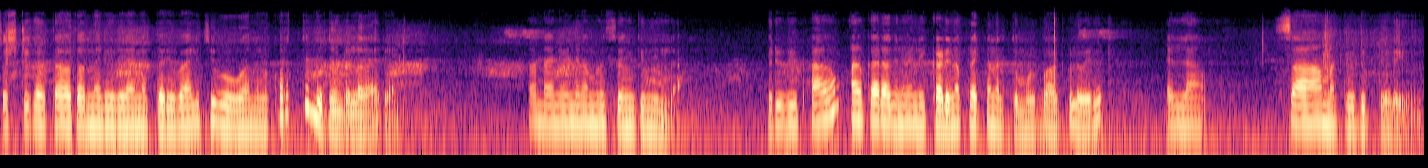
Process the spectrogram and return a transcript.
സൃഷ്ടികർത്താവ് തന്ന രീതിയിൽ തന്നെ പരിപാലിച്ചു പോകുക എന്നുള്ള കുറച്ച് ബുദ്ധിമുട്ടുള്ള കാര്യമാണ്. അതുകൊണ്ട് അതിനുവേണ്ടി നമ്മൾ ശ്രമിക്കുന്നില്ല. ഒരു വിഭാഗം ആൾക്കാർ അതിനുവേണ്ടി കഠിന പ്രയത്നം നടത്തുമ്പോൾ ബാക്കിയുള്ളവർ എല്ലാം സാമത്തിൽ വിട്ടുകളയുന്നു.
